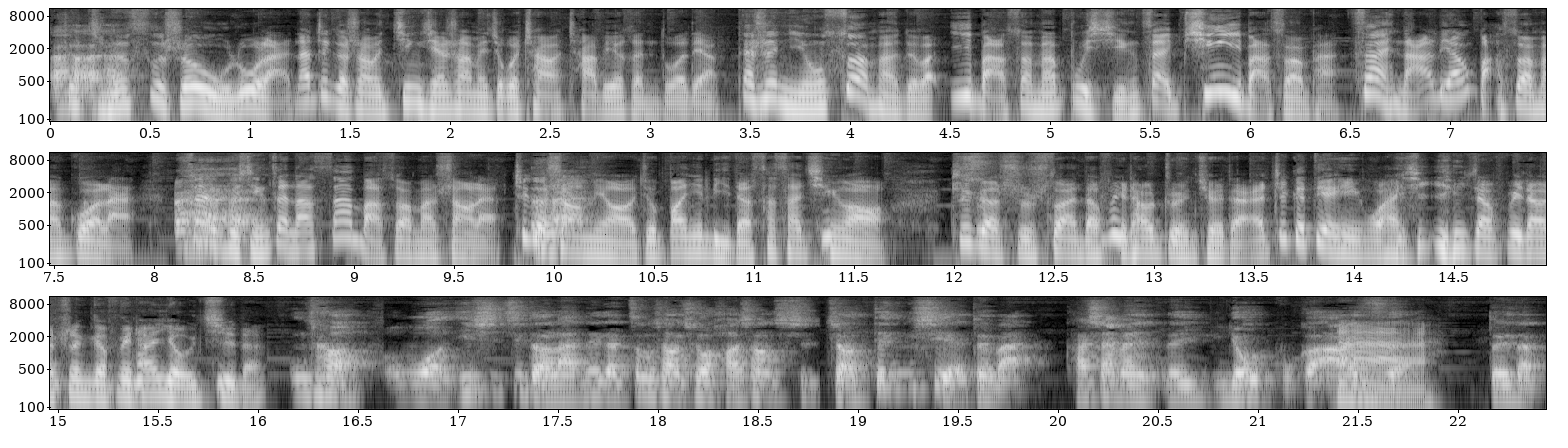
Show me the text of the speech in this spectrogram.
就只能四舍五入了。那这个上面金钱上面就会差差别很多的呀。但是你用算盘对吧？一把算盘不行，再拼一把算盘，再拿两把算盘过来，再不行再拿三把算盘上来，这个上面哦就帮你理得擦擦清哦。这个是算的非常准确的，哎，这个电影我还印象非常深刻，非常有趣的。你知道，我依稀记得了，那个郑少秋好像是叫丁蟹，对吧？他下面那有五个儿子，哎对的，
